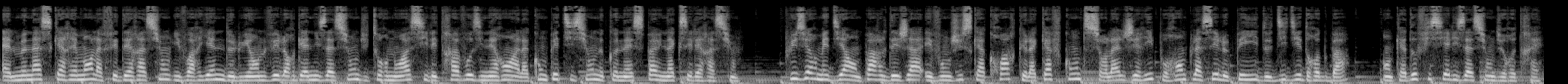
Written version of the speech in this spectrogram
Elle menace carrément la fédération ivoirienne de lui enlever l'organisation du tournoi si les travaux inhérents à la compétition ne connaissent pas une accélération. Plusieurs médias en parlent déjà et vont jusqu'à croire que la CAF compte sur l'Algérie pour remplacer le pays de Didier Drogba, en cas d'officialisation du retrait.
